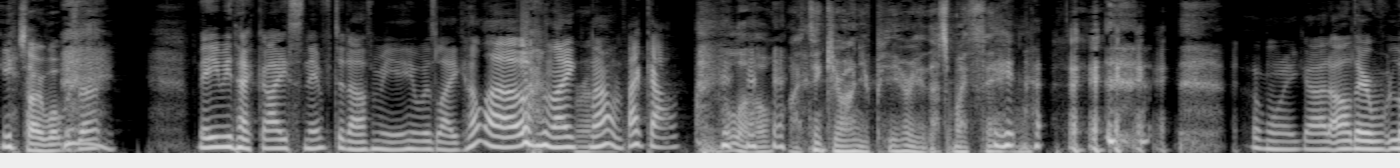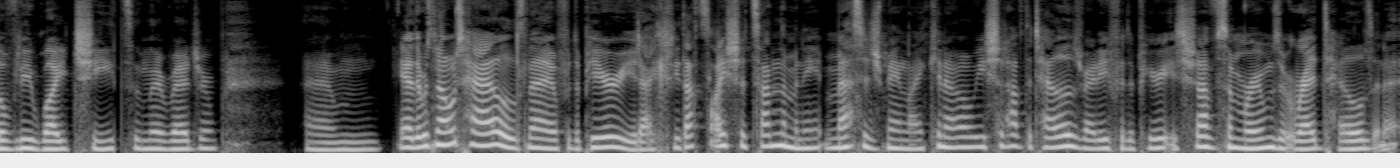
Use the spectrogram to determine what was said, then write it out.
Yeah. Sorry, what was that? maybe that guy sniffed it off me. He was like, "Hello," I'm like, Right. "No, back up." Hello, I think you're on your period. That's my thing. oh my god! All their lovely white sheets in their bedroom. Um, yeah, there was no towels now for the period. Actually, that's I should send them a message being like, you know, you should have the towels ready for the period. You should have some rooms with red towels in it.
